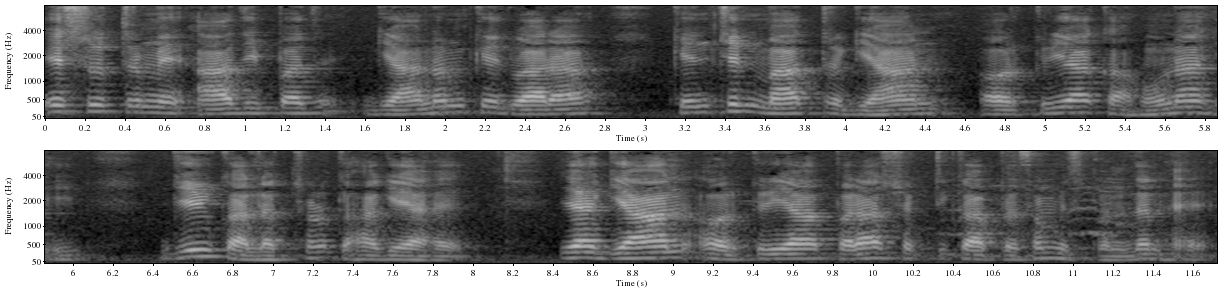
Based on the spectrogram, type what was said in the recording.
इस सूत्र में आदिपद ज्ञानम के द्वारा किंचन मात्र ज्ञान और क्रिया का होना ही जीव का लक्षण कहा गया है। यह ज्ञान और क्रिया पराशक्ति का प्रथम स्पंदन है।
